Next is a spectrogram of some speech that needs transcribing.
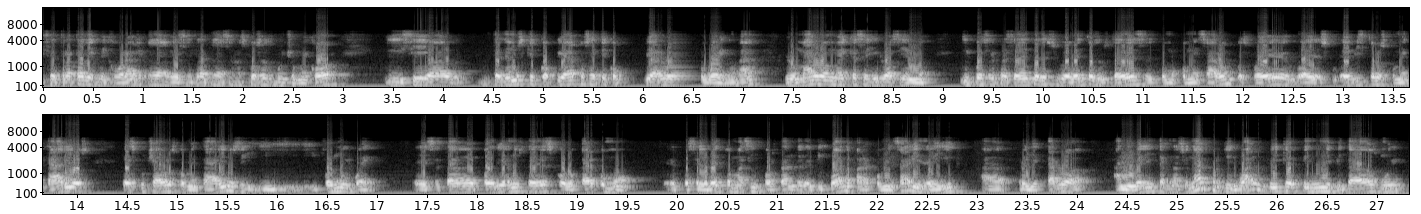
se trata de mejorar cada vez, se trata de hacer las cosas mucho mejor y si ah, tenemos que copiar, pues hay que copiar lo bueno, ¿ah? lo malo no hay que seguirlo haciendo. Y pues el precedente de sus eventos de ustedes, eh, como comenzaron, pues fue, he visto los comentarios, he escuchado los comentarios y, fue muy bueno. podrían ustedes colocar como eh, pues el evento más importante de Tijuana para comenzar y de ahí a proyectarlo a, nivel internacional, porque igual vi que tienen invitados muy,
